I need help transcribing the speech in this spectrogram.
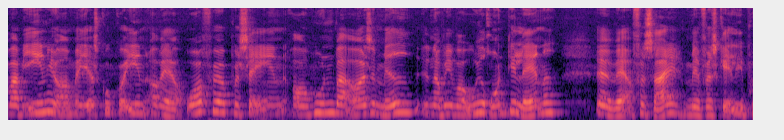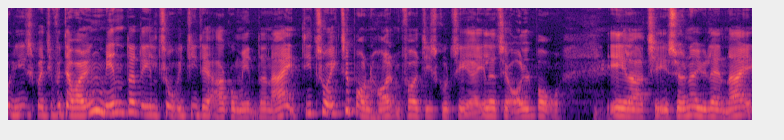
var vi enige om, at jeg skulle gå ind og være ordfører på sagen, og hun var også med, når vi var ude rundt i landet, øh, hver for sig med forskellige politiske partier. For der var jo ingen mænd, der deltog i de der argumenter. Nej, de tog ikke til Bornholm for at diskutere, eller til Aalborg eller til Sønderjylland. Nej,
